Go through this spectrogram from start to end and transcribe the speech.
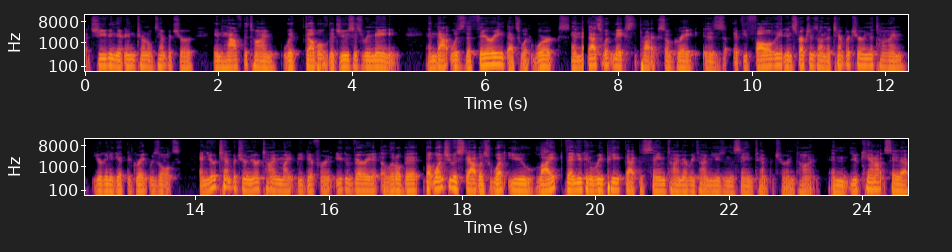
achieving their internal temperature in half the time with double the juices remaining. And that was the theory. That's what works. And that's what makes the product so great is if you follow the instructions on the temperature and the time, you're going to get the great results and your temperature and your time might be different. You can vary it a little bit, but once you establish what you like, then you can repeat that the same time every time using the same temperature and time. And you cannot say that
